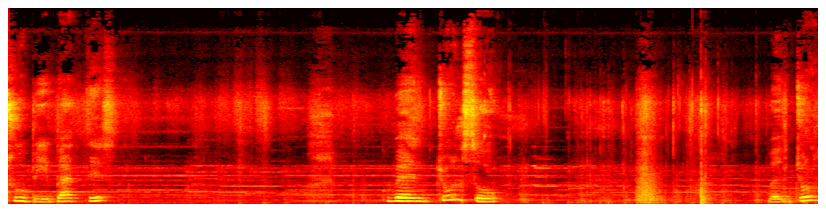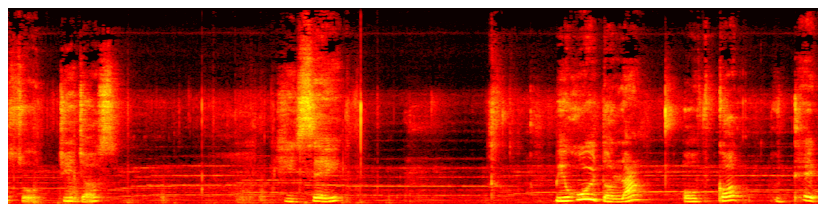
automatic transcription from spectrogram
to be baptized. When John saw when John saw Jesus, he said, Behold the Lamb of God who take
